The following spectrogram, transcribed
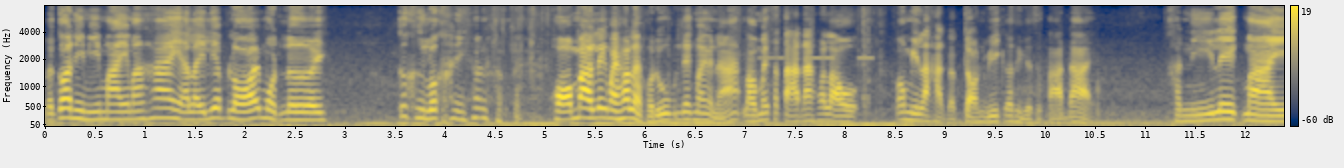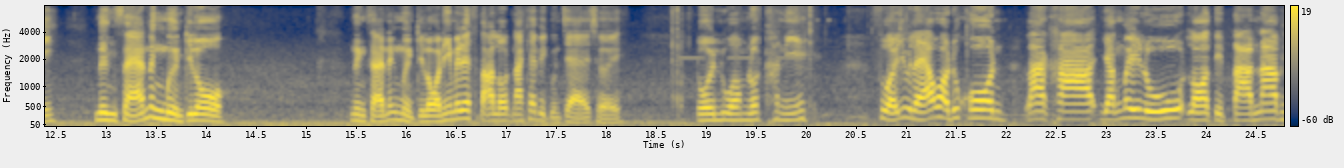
แล้วก็นี่มีไมค์มาให้อะไรเรียบร้อยหมดเลย ก็คือรถคันนี้มันพร้อมมากเลขไมค์เท่าไหร่ขอดูเลขไมค์ก่อนนะ เราไม่สตาร์ทนะเพราะเราต้องมีรหัสแบบจอห์นวิกเราถึงจะสตาร์ทได้ คันนี้เลขไมค์หนึ่งแสนหนึ่งหมื่นกิโลหนึ่งแสนหนึ่งหมื่นกิโลนี้ไม่ได้สตาร์ทรถนะแค่บิดกุญแจเฉยโดยรวมรถคันนี้ สวยอยู่แล้วอะทุกคนราคายังไม่รู้รอติดตามหน้าเพ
